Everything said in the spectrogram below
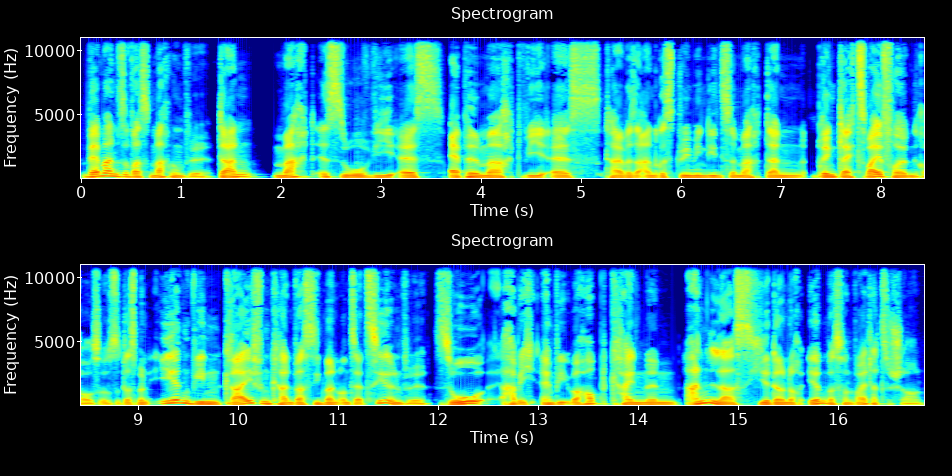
Wenn man sowas machen will, dann macht es so, wie es Apple macht, wie es teilweise andere Streamingdienste macht, dann bringt gleich zwei Folgen raus, also dass man irgendwie greifen kann, was sie man uns erzählen will. So habe ich irgendwie überhaupt keinen Anlass, hier da noch irgendwas von weiterzuschauen.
